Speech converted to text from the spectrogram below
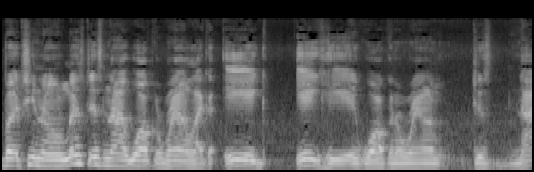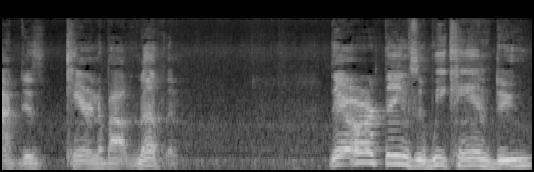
But you know, let's just not walk around like an egg egghead walking around just not just caring about nothing. There are things that we can do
